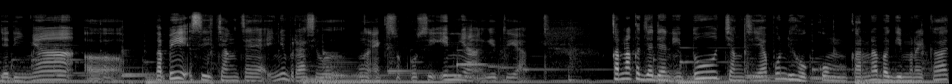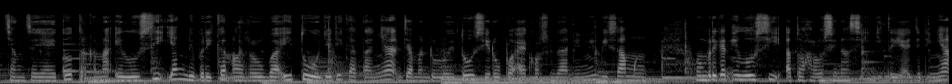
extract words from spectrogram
Jadinya, uh, tapi si Chang Chaya ini berhasil ngeeksekusiinnya gitu ya. Karena kejadian itu, Chang Chaya pun dihukum karena bagi mereka Chang Chaya itu terkena ilusi yang diberikan oleh rubah itu. Jadi katanya zaman dulu itu si rubah ekor sembilan ini bisa memberikan ilusi atau halusinasi gitu ya. Jadinya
